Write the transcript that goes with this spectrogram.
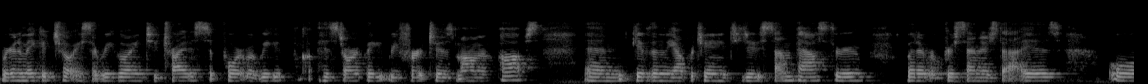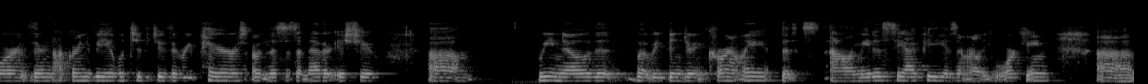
we're going to make a choice. Are we going to try to support what we historically refer to as mom and pops and give them the opportunity to do some pass through, whatever percentage that is? Or they're not going to be able to do the repairs, or this is another issue. Um, we know that what we've been doing currently, this Alameda CIP isn't really working. Uh,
